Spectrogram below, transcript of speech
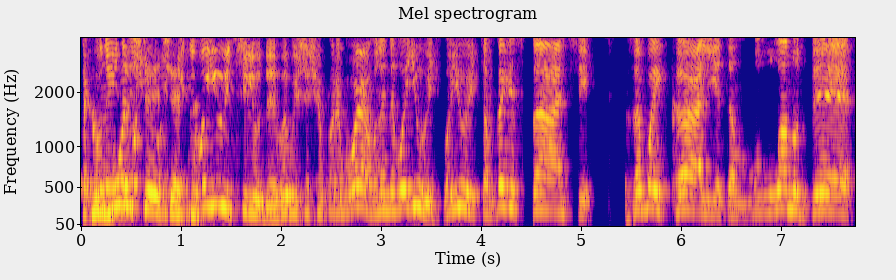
Так вони ну, не воюють, часть... не воюють ці люди. Вибачте, що перебуваємо, вони не воюють. Воюють там дагестанці, Забайкальє, там Улан-Удэ,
